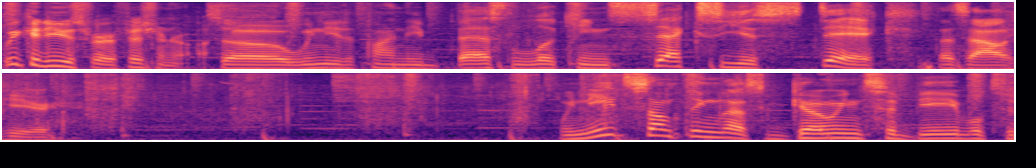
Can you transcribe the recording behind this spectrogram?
we could use for a fishing rod. So we need to find the best looking, sexiest stick that's out here. We need something that's going to be able to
